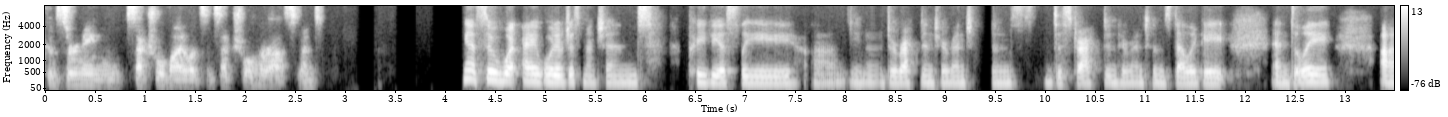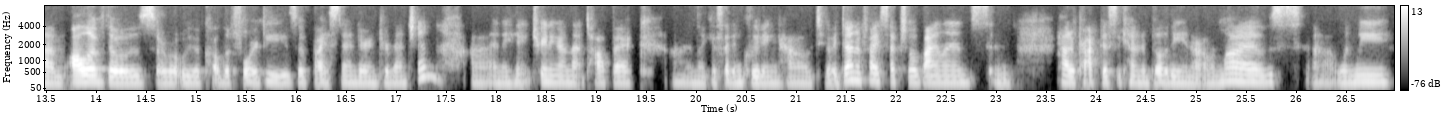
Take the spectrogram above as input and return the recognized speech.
concerning sexual violence and sexual harassment yeah so what i would have just mentioned previously, um, you know, direct interventions, distract interventions, delegate, and delay. Um, all of those are what we would call the four Ds of bystander intervention. Uh, and I think training on that topic, uh, and like I said, including how to identify sexual violence and how to practice accountability in our own lives. Uh, when we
